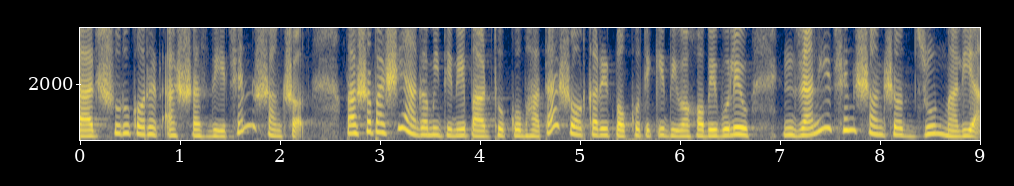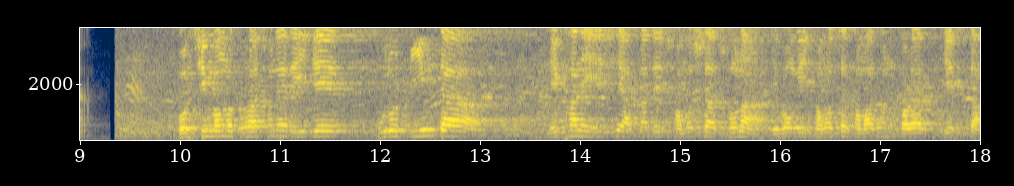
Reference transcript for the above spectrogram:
কাজ শুরু করার আশ্বাস দিয়েছেন সাংসদ। পাশাপাশি আগামী দিনে পার্থক্য ভাতা সরকারের পক্ষ থেকে দেওয়া হবে বলেও জানিয়েছেন সাংসদ জুন মালিয়া। পশ্চিমবঙ্গ প্রশাসনের এই যে পুরো টিমটা এখানে এসে আপনাদের সমস্যা শোনা এবং এই সমস্যা সমাধান করার চেষ্টা,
